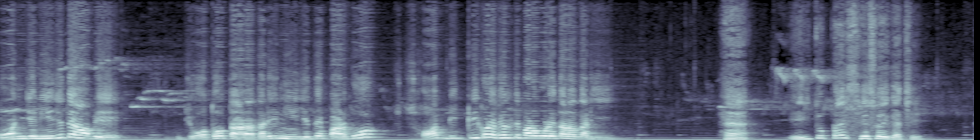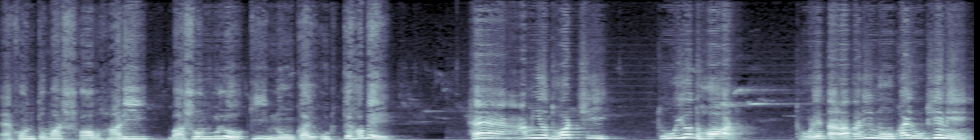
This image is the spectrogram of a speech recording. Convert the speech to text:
গঞ্জে নিয়ে যেতে হবে। যত তাড়াতাড়ি নিয়ে যেতে পারব সব বিক্রি করে ফেলতে পারব রে তাড়াতাড়ি। হ্যাঁ এই তো প্রায় শেষ হয়ে গেছে। এখন তোমার সব হাঁড়ি বাসনগুলো কি নৌকায় উঠতে হবে? হ্যাঁ আমিও ধরছি। তুইও ধর। ধরে তাড়াতাড়ি নৌকায় উঠিয়ে নে।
